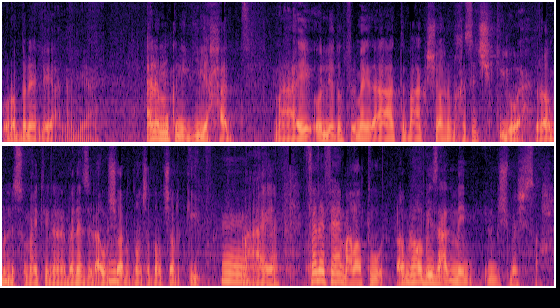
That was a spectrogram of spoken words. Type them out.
وربنا اللي يعلم يعني. أنا ممكن يجي لي حد معايا يقول لي يا دكتور ماجد أنا قعدت معاك شهر ما خسيتش كيلو واحد رغم ان سمعتي إن أنا بنزل أول شهر 12 13 كيلو معايا فأنا فاهم على طول رغم إن هو بيزعل مني اللي مش ماشي صح.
